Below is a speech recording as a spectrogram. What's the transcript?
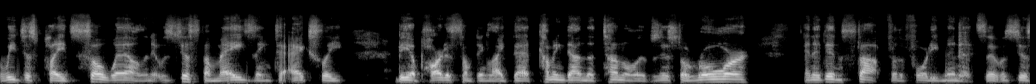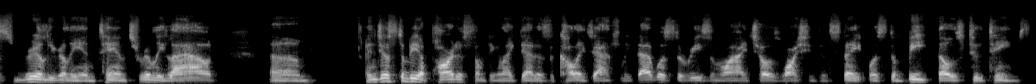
we just played so well. And it was just amazing to actually be a part of something like that. Coming down the tunnel, it was just a roar and it didn't stop for the 40 minutes. It was just really, really intense, really loud. Um, and just to be a part of something like that as a college athlete, that was the reason why I chose Washington State was to beat those two teams.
